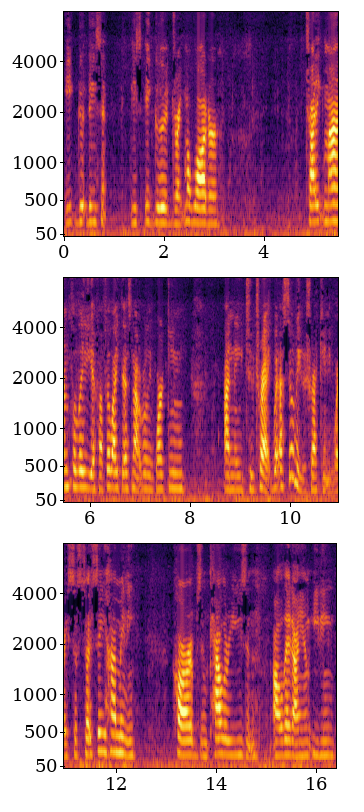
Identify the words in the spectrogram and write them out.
eat good, decent, eat, eat good, drink my water. Try to eat mindfully. If I feel like that's not really working, I need to track. But I still need to track anyway. So, so see how many carbs and calories and all that I am eating,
